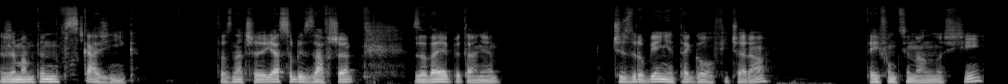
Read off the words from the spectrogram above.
że mam ten wskaźnik. To znaczy, ja sobie zawsze zadaję pytanie, czy zrobienie tego feature'a, tej funkcjonalności,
